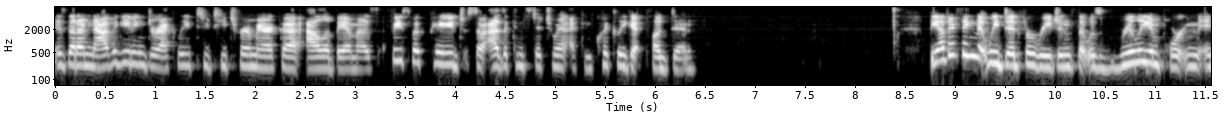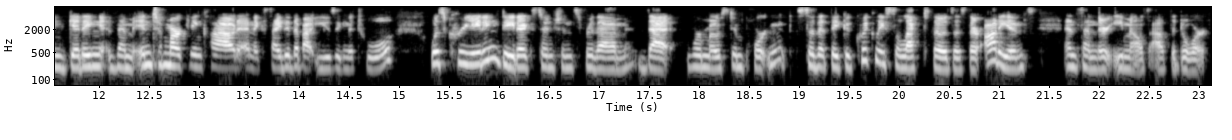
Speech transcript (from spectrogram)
is that I'm navigating directly to Teach for America Alabama's Facebook page. So as a constituent, I can quickly get plugged in. The other thing that we did for regions that was really important in getting them into Marketing Cloud and excited about using the tool was creating data extensions for them that were most important so that they could quickly select those as their audience and send their emails out the door.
